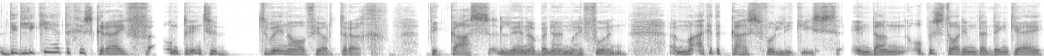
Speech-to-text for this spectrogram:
Die liedjie het ek geskryf omtrent so 2 en 'n half jaar terug. Die kas lê nou binne in my foon. Maar ek het 'n kas vol liedjies en dan op 'n stadium dan dink jy,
